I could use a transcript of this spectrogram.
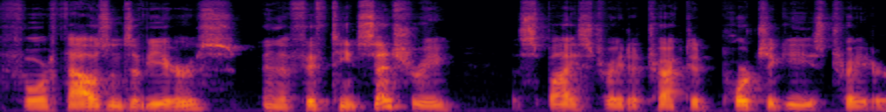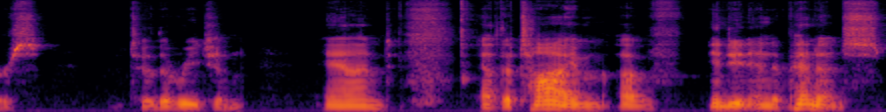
for thousands of years. In the 15th century, the spice trade attracted Portuguese traders to the region. And at the time of Indian independence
